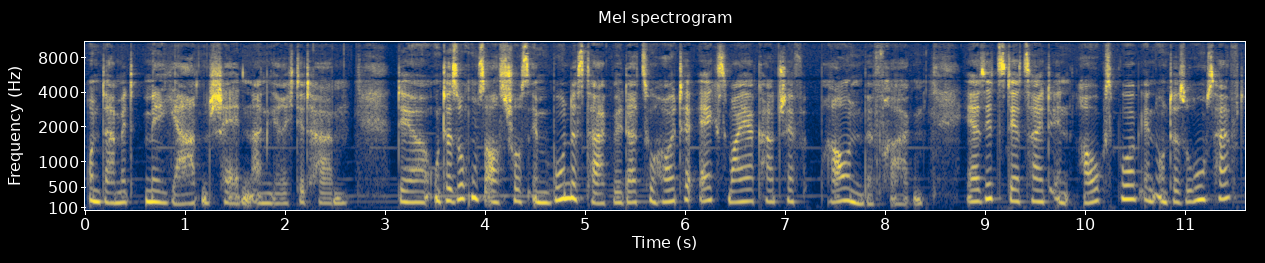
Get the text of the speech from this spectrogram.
und damit Milliardenschäden angerichtet haben. Der Untersuchungsausschuss im Bundestag will dazu heute Ex-Wirecard-Chef Braun befragen. Er sitzt derzeit in Augsburg in Untersuchungshaft.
